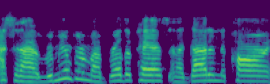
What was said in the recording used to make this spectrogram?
I said, I remember my brother passed and I got in the car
